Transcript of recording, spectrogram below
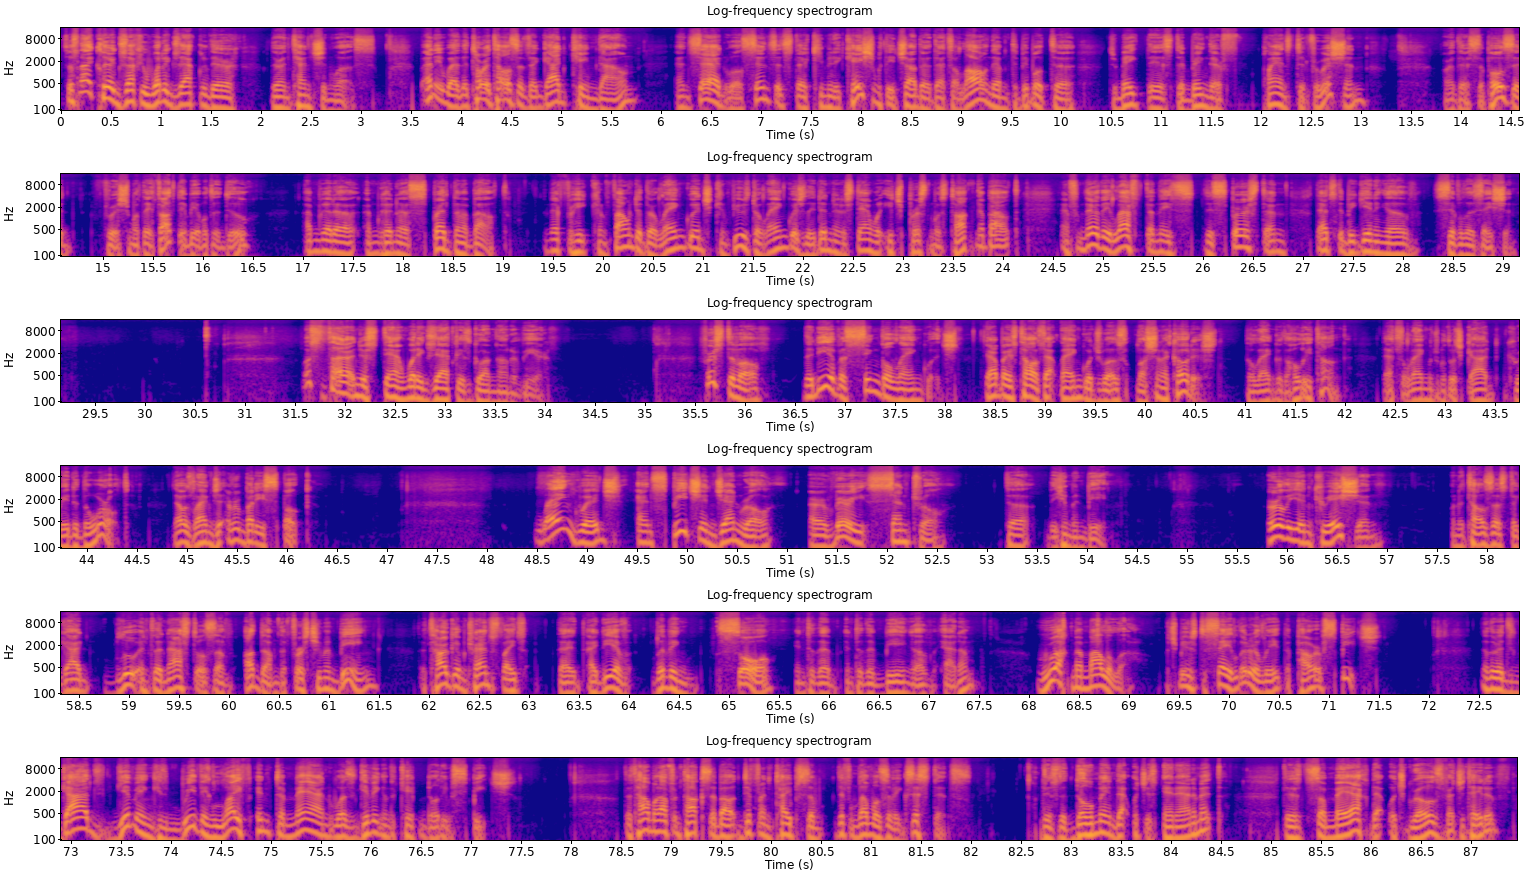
So it's not clear exactly what exactly their their intention was. But anyway, the Torah tells us that God came down and said, well, since it's their communication with each other that's allowing them to be able to to make this, to bring their plans to fruition, or their supposed fruition, what they thought they'd be able to do, I'm gonna I'm gonna spread them about. And therefore, he confounded their language, confused their language. They didn't understand what each person was talking about. And from there, they left and they dispersed, and that's the beginning of civilization. Let's try to understand what exactly is going on over here. First of all, the idea of a single language. The rabbis tell us that language was Lashon HaKodesh, the language of the Holy Tongue. That's the language with which God created the world. That was language that everybody spoke language and speech in general are very central to the human being. Early in creation, when it tells us that God blew into the nostrils of Adam, the first human being, the Targum translates the idea of living soul into the into the being of Adam, ruach memalela, which means to say literally the power of speech. In other words, God's giving, his breathing life into man was giving him the capability of speech the Talmud often talks about different types of different levels of existence. There's the domem, that which is inanimate. There's tzomeach, that which grows, vegetative.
